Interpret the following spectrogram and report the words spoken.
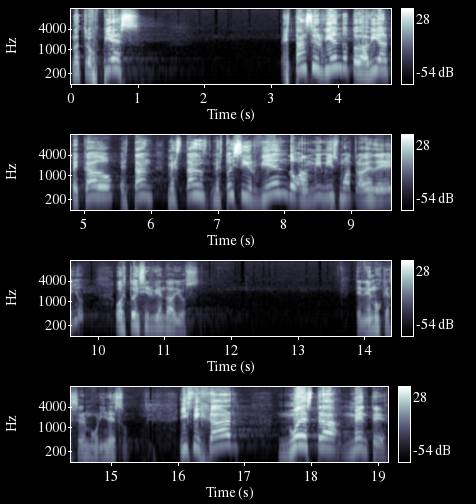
nuestros pies. ¿Están sirviendo todavía al pecado? ¿Están, me, están, ¿Me estoy sirviendo a mí mismo a través de ellos? ¿O estoy sirviendo a Dios? Tenemos que hacer morir eso. Y fijar nuestra mente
